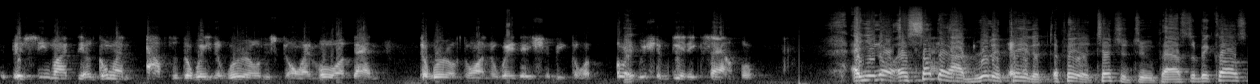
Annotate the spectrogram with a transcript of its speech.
it seems like they're going after the way the world is going more than the world going the way they should be going. We should be an example. And you know, it's something I really paid paid attention to, Pastor, because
